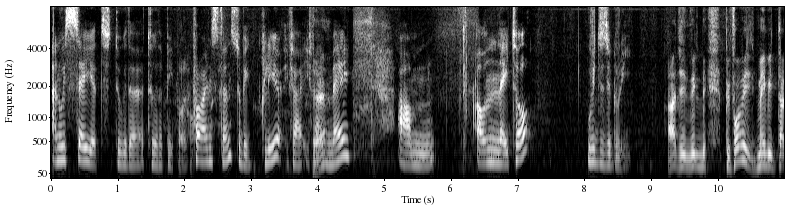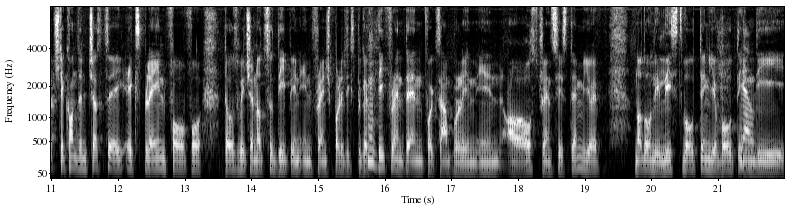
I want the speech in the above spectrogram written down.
And we say it to the, to the people. For instance, to be clear, if I, if I may, um, on NATO, we disagree. Ah, be- Before we maybe touch the content, just to e- explain for, for those which are not so deep in, in French politics, because it's different than, for example, in, in our Austrian system. You have not only list voting, you vote No. in the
